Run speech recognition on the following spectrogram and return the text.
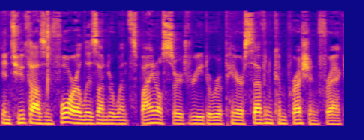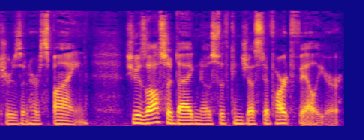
In 2004, Liz underwent spinal surgery to repair seven compression fractures in her spine. She was also diagnosed with congestive heart failure.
